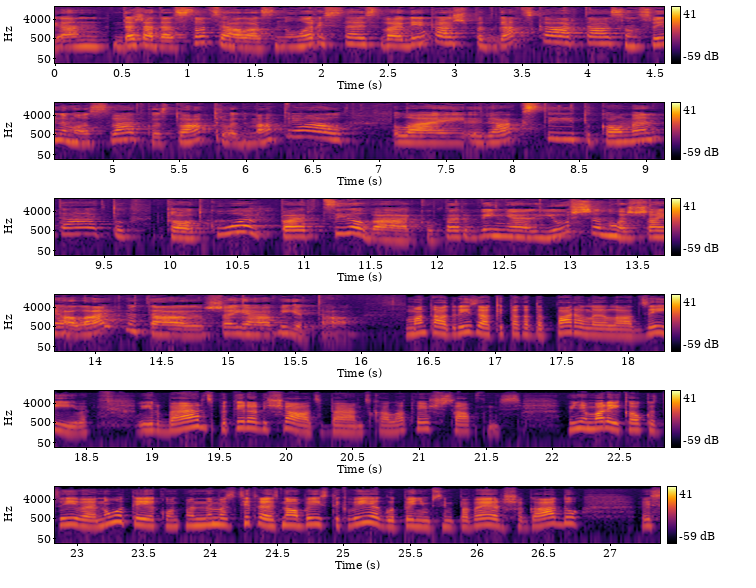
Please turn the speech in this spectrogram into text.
gan dažādās sociālās norisēs, vai vienkārši pat gadskārtās un svinamos svētkos tu atrodi materiālu, lai rakstītu, komentētu kaut ko par cilvēku, par viņa jušanos šajā laikmetā, šajā vietā. Man tā drīzāk ir tāda paralēlā dzīve. Ir bērns, bet ir arī šāds bērns, kā latviešu sapnis. Viņam arī kaut kas dzīvē notiek, un man nemaz citreiz nav bijis tik viegli, pieņemsim, pavērša gadu. Es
